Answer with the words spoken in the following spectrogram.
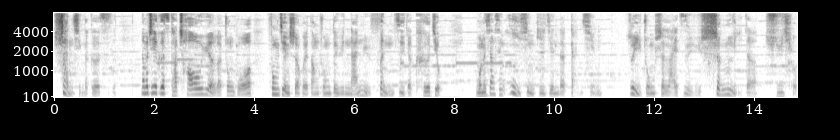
煽情的歌词。那么，这些歌词它超越了中国封建社会当中对于男女分际的窠臼。我们相信异性之间的感情。最终是来自于生理的需求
